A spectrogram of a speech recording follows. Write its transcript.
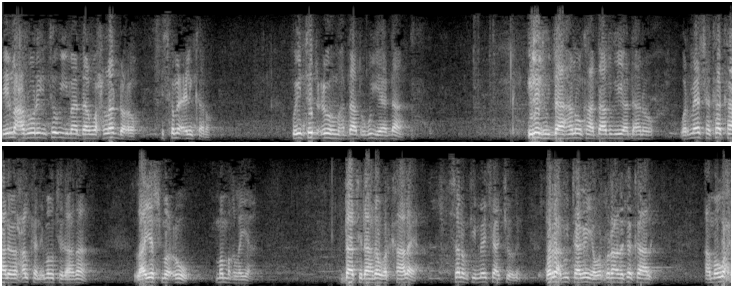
ilma caruuri inta u yimaadaan wax la dhaco iskama celin karo wain tadcuuhum haddaad ugu yeedhaan ilalhudaa hanuunka haddaad ugu yeedhaano war meesha ka kaale oo halkan laa ma maqlayaan haddaad tidhaahda war kaale sanabkii meeshaa joogay qorax buu taagan yahay war qoraxda ka kaale. Ama wax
